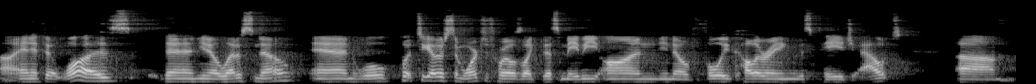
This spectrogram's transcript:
uh, and if it was, then you know let us know, and we'll put together some more tutorials like this, maybe on you know fully coloring this page out um,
